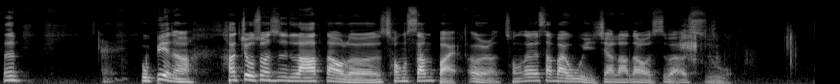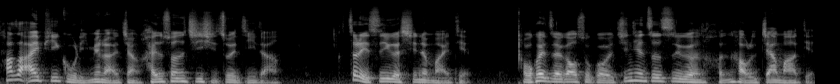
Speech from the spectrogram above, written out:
但是不变啊。它就算是拉到了从三百二，从大约三百五以下拉到了四百二十五，它在 I P 股里面来讲，还是算是激起最低的啊。这里是一个新的买点，我可以直接告诉各位，今天这是一个很好的加码点，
